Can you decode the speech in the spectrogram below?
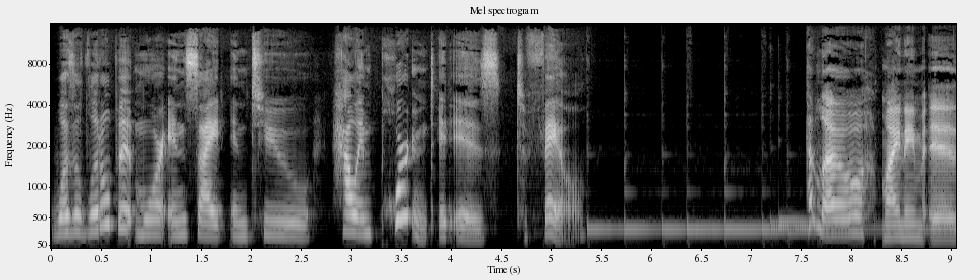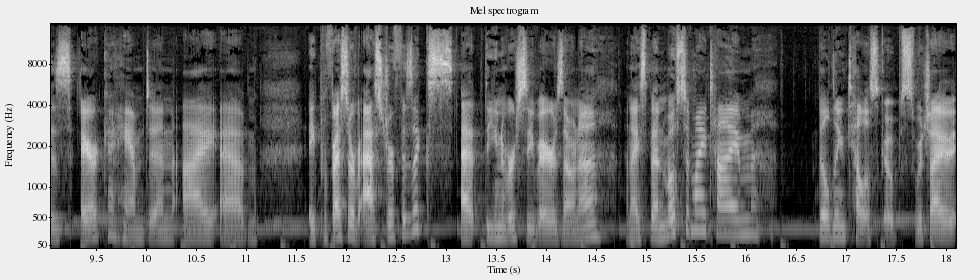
was a little bit more insight into how important it is to fail. Hello, my name is Erika Hamden. I am a professor of astrophysics at the University of Arizona, and I spend most of my time building telescopes, which I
